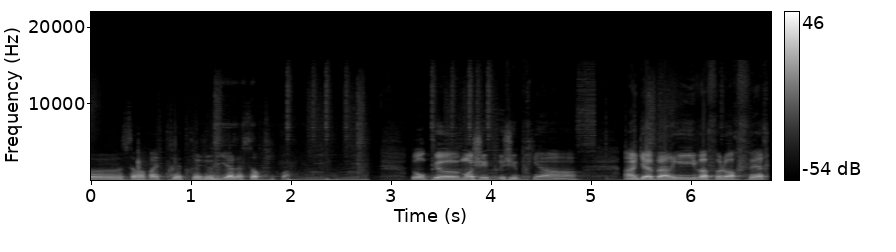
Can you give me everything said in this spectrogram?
euh, va pas être très joli à la sortie. Donc moi j'ai pris un, un, gabarit, il va falloir faire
